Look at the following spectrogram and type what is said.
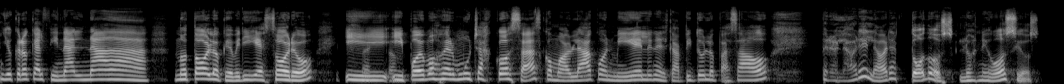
yo creo que al final nada, no todo lo que brilla es oro. Y, y, podemos ver muchas cosas, como hablaba con Miguel en el capítulo pasado, pero a la hora de la hora, todos los negocios,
